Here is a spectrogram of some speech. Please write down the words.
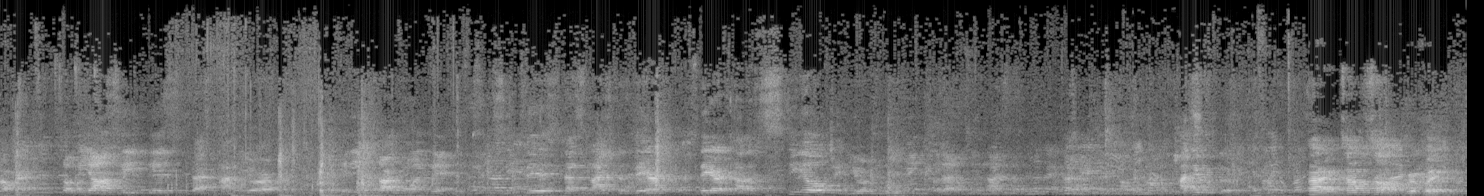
Okay. So when y'all see this, that's kind of your, you can even start going then. When you see this, that's nice because they're, they're kind of still and you're moving, so that'll be nice. I think we're good. All right, Thomas off, real quick.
